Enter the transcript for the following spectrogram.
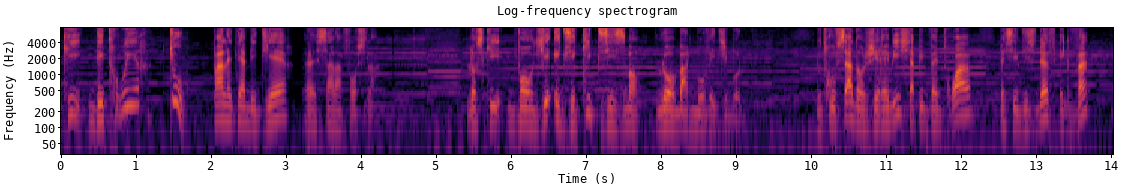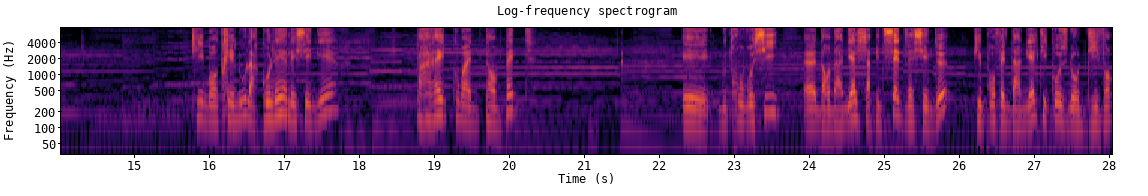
qui détruire tout par l'intermédiaire de euh, la force là. Lorsqu'il bon Dieu exécute jugement l'homme mauvais dimon. Nous trouvons ça dans Jérémie chapitre 23 verset 19 et 20 qui montrait nous la colère des seigneurs? Pareil comme une tempête. Et nous trouvons aussi euh, dans Daniel chapitre 7 verset 2 qui prophète Daniel qui cause le divan.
